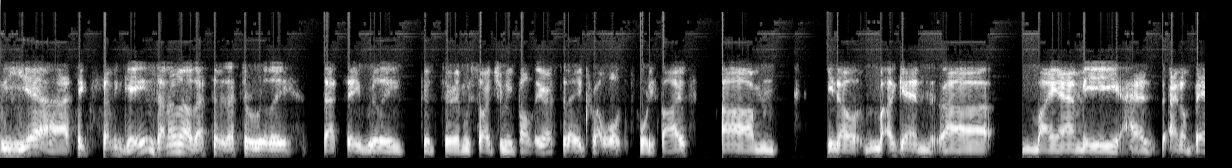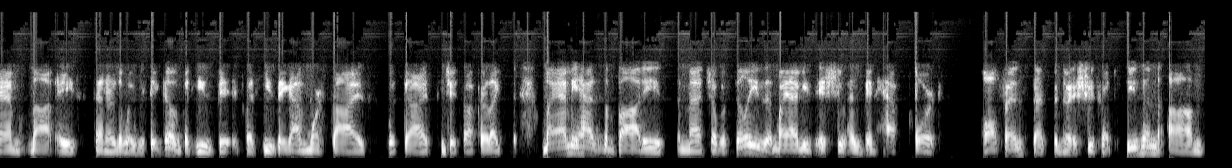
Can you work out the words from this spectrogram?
Yeah, I think seven games. I don't know. That's a that's a really that's a really good series. And we saw Jimmy Butler yesterday. What was it, forty five? Um, you know, again, uh, Miami has. I know Bam's not a center the way we think of, but he's but he's they got more size with guys. PJ Tucker, like Miami has the bodies to match up with Philly. That Miami's issue has been half court offense. That's been their issue throughout the season. Um,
